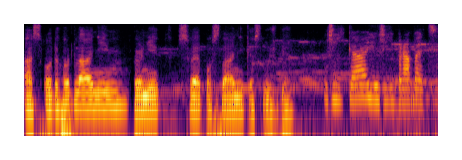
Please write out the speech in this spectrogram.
a s odhodláním plnit své poslání ke službě. Říká Jiří Brabec.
